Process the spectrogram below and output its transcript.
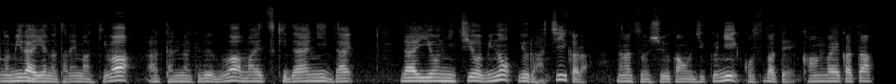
この未来への種まきは種まきルームは毎月第2第第4日曜日の夜8時から7つの習慣を軸に子育て考え方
